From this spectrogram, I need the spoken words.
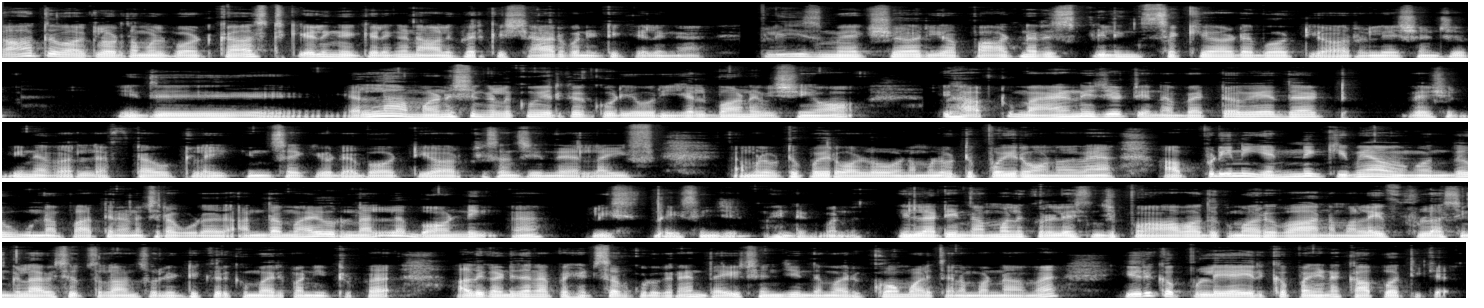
காத்து வாக்கில் ஒரு தமிழ் பாட்காஸ்ட் கேளுங்க கேளுங்க. நாலு பேருக்கு ஷேர் பண்ணிட்டு கேளுங்க. Please make sure your partner is feeling secured about your relationship இது எல்லா மனுஷங்களுக்கும் இருக்கக்கூடிய ஒரு இயல்பான விஷயம். You have to manage it in a better way that they should be never left out like insecured about your presence in their life நம்மளை விட்டு போயிடுவாளோ நம்மளை விட்டு போயிடுவானவன் அப்படின்னு என்றைக்குமே அவங்க வந்து உன்னை பார்த்து நினச்சிடக்கூடாது. அந்த மாதிரி ஒரு நல்ல பாண்டிங் ப்ளீஸ் தயவு செஞ்சு மெயின்டைன் பண்ணு. இல்லாட்டி நம்மளுக்கு ரிலேஷன்ஷிப்பும் ஆவாது குமார் வா நம்ம லைஃப் ஃபுல்லாக சிங்கிளாகவே சுற்றலாம்னு சொல்லிட்டு இருக்க மாதிரி பண்ணிட்டு இருப்பேன் அதுக்காண்டி தான் நான் இப்போ ஹெட்ஸ்அப் கொடுக்குறேன். தயவு செஞ்சு இந்த மாதிரி கோமாளித்தனம் பண்ணாமல் இருக்க பிள்ளைய இருக்க பையனை காப்பாற்றிக்க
